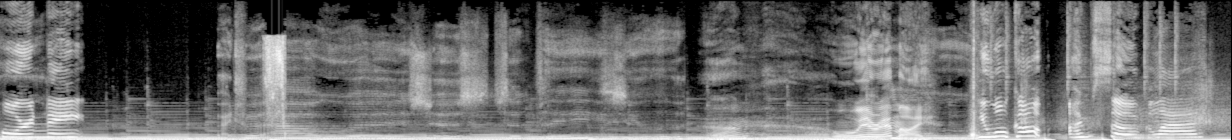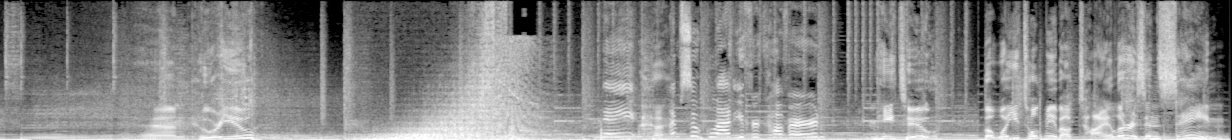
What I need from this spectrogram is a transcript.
poor Nate! I was just to please you. Huh? Where am I? You woke up! I'm so glad! And who are you? Nate, I'm so glad you've recovered. Me too. But what you told me about Tyler is insane.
